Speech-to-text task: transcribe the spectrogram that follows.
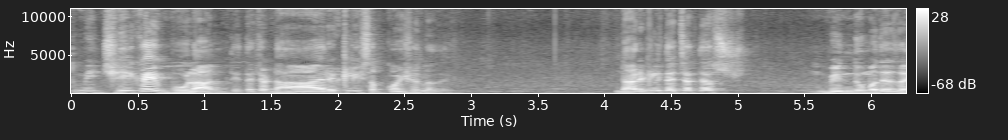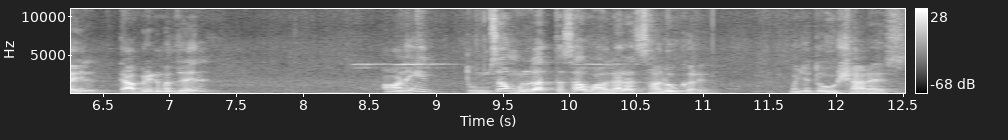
तुम्ही जे काही बोलाल ते त्याच्या डायरेक्टली सबकॉन्शियसला जाईल. डायरेक्टली त्याच्या त्या मेंदूमध्ये जाईल त्या ब्रेनमध्ये जाईल आणि तुमचा मुलगा तसा वागायला चालू करेल. म्हणजे तू हुशार आहेस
